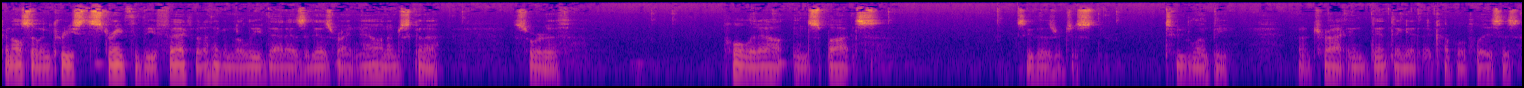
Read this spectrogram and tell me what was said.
Can also increase the strength of the effect, but I think I'm going to leave that as it is right now, and I'm just going to sort of pull it out in spots. See, those are just too lumpy. To try indenting it a couple of places.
